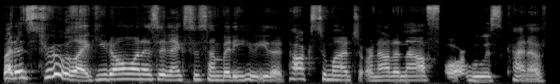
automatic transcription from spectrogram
But it's true. Like, you don't want to sit next to somebody who either talks too much or not enough, or who is kind of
